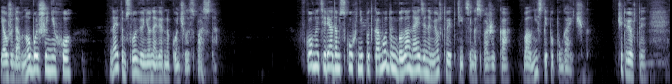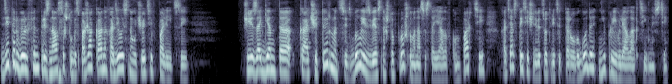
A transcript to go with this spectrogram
«я уже давно больше не хо». На этом слове у нее, наверное, кончилась паста. В комнате рядом с кухней под комодом была найдена мертвая птица госпожи К., волнистый попугайчик. Четвертое. Дитер Вюльфен признался, что госпожа К. находилась на учете в полиции. Через агента К-14 было известно, что в прошлом она состояла в Компартии, хотя с 1932 года не проявляла активности.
